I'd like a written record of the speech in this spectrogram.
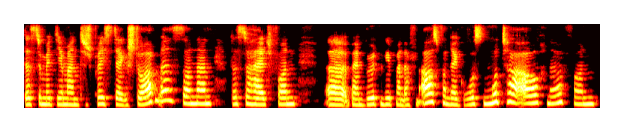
dass du mit jemandem sprichst, der gestorben ist, sondern dass du halt von, äh, beim Böten geht man davon aus, von der großen Mutter auch, ne, von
